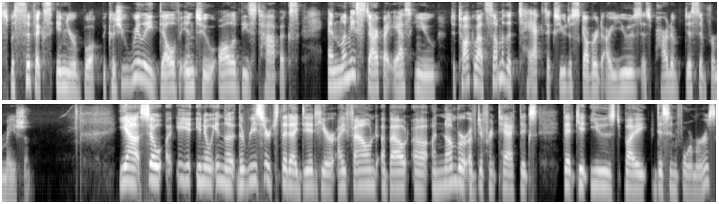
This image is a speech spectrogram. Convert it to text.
specifics in your book because you really delve into all of these topics. And let me start by asking you to talk about some of the tactics you discovered are used as part of disinformation. Yeah. So, uh, you know, in the, the research that I did here, I found about uh, a number of different tactics that get used by disinformers.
